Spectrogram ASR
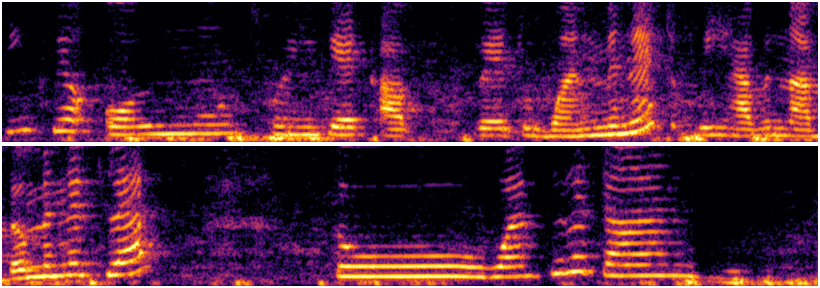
think we are almost going to get up with one minute. We have another minute left. So once you're done, just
